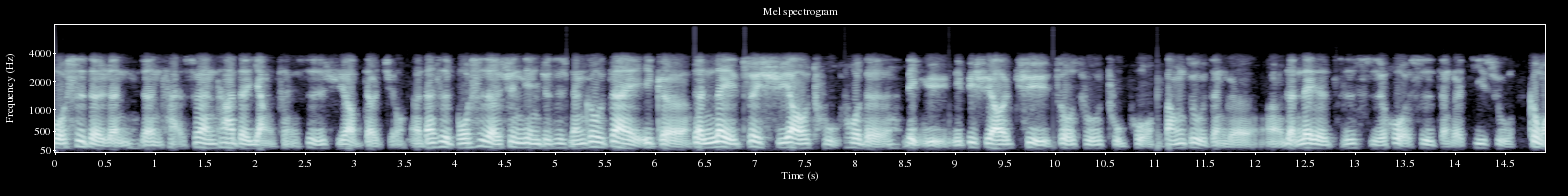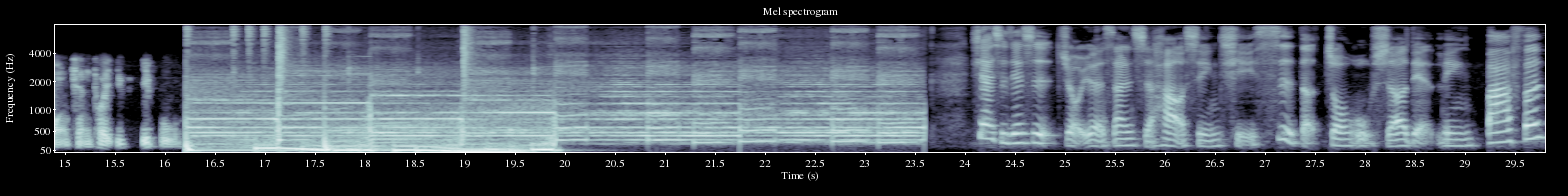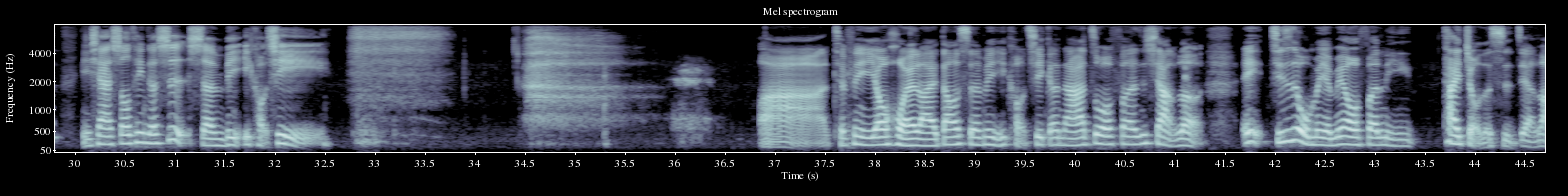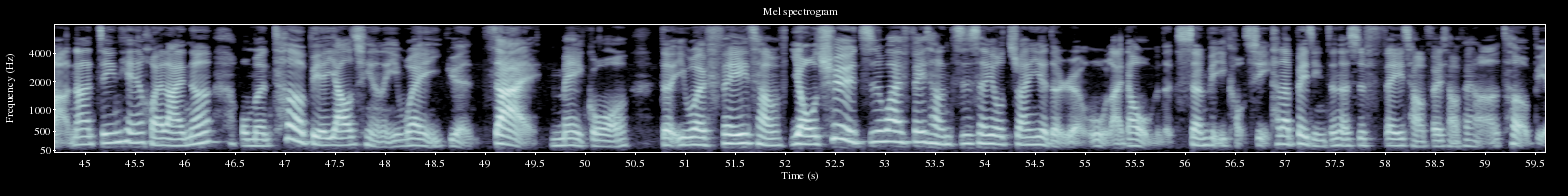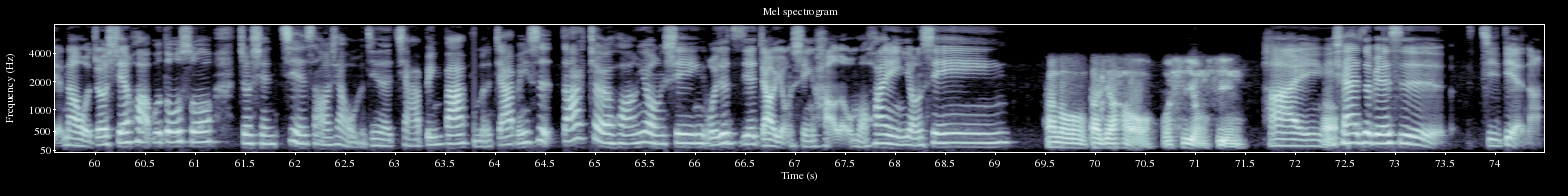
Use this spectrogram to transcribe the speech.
博士的人人才，虽然他的养成是需要比较久，呃，但是博士的训练就是能够在一个人类最需要突破的领域，你必须要去做出突破，帮助整个呃人类的知识或者是整个技术更往前推一一步。现在时间是九月三十号星期四的中午十二点零八分。你现在收听的是《深 V 一口气》。哇，Tiffany 又回来到《深 V 一口气》跟大家做分享了。哎，其实我们也没有分离太久的时间啦。那今天回来呢，我们特别邀请了一位远在美国。的一位非常有趣之外，非常资深又专业的人物来到我们的深 V 一口气，他的背景真的是非常非常非常的特别。那我就先话不多说，就先介绍一下我们今天的嘉宾吧。我们的嘉宾是 Dr. 黄永新，我就直接叫永新好了。我们欢迎永新。Hello，大家好，我是永新。Hi，你现在这边是几点啊？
